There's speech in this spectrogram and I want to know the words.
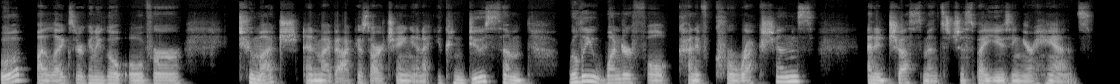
"Oh, my legs are going to go over too much and my back is arching. And you can do some really wonderful kind of corrections and adjustments just by using your hands.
